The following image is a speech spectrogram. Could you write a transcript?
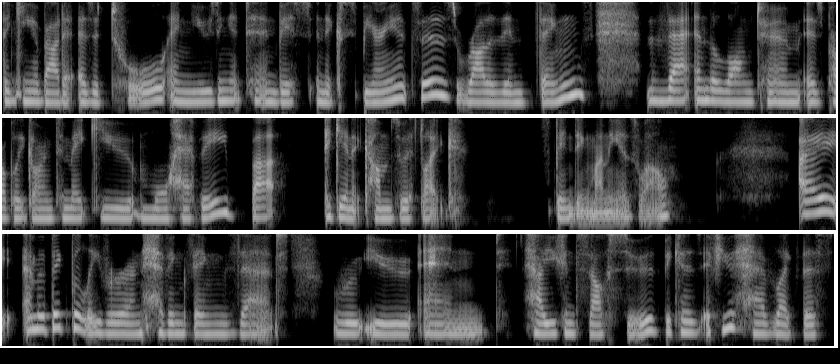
thinking about it as a tool and using it to invest in experiences rather than things, that in the long term is probably going to make you more happy. But again, it comes with like spending money as well. I am a big believer in having things that root you and how you can self soothe because if you have like this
